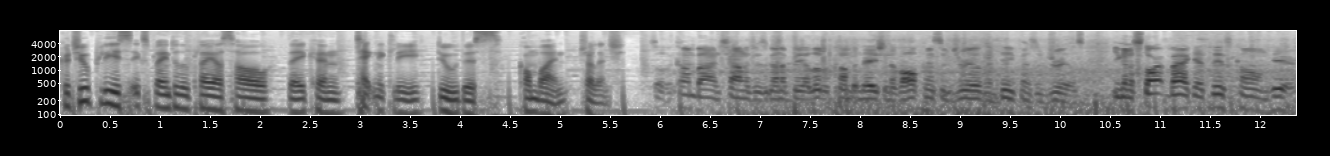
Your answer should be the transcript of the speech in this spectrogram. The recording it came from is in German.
Could you please explain to the players how they can technically do this combine challenge? So the combine challenge is going to be a little combination of offensive drills and defensive drills. You're going to start back at this cone here.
